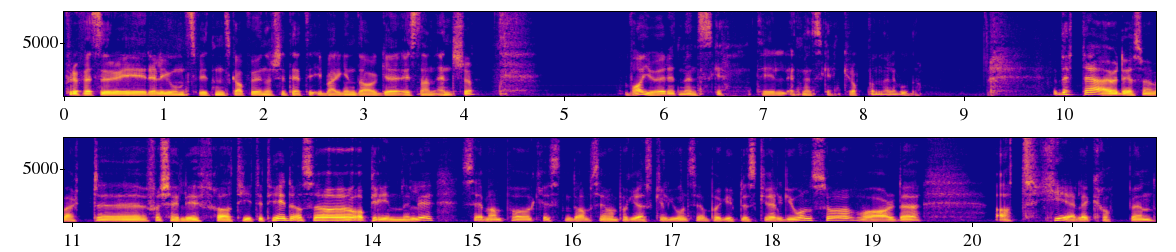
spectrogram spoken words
Professor i religionsvitenskap ved Universitetet i Bergen, Dag Øystein Ensjø. Hva gjør et menneske til et menneske? Kroppen eller hodet? Dette er jo det som har vært uh, forskjellig fra tid til tid. Altså Opprinnelig, ser man på kristendom, ser man på gresk religion, ser man på egyptisk religion, så var det at hele kroppen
